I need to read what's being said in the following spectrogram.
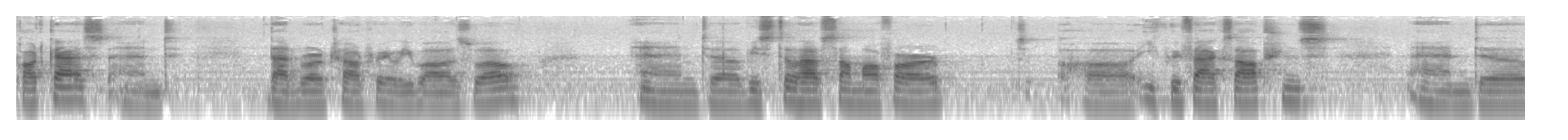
podcast, and that worked out really well as well. And uh, we still have some of our uh, Equifax options, and uh,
